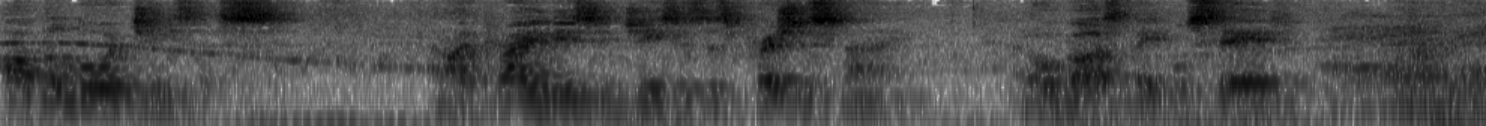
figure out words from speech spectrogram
of the Lord Jesus. And I pray this in Jesus' precious name. And all God's people said, Amen. Amen.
